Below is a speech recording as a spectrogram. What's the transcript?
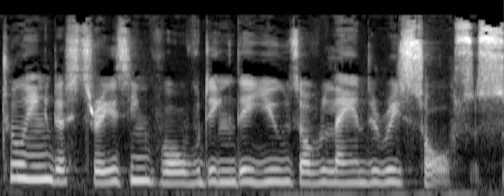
to industries involved in the use of land resources.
